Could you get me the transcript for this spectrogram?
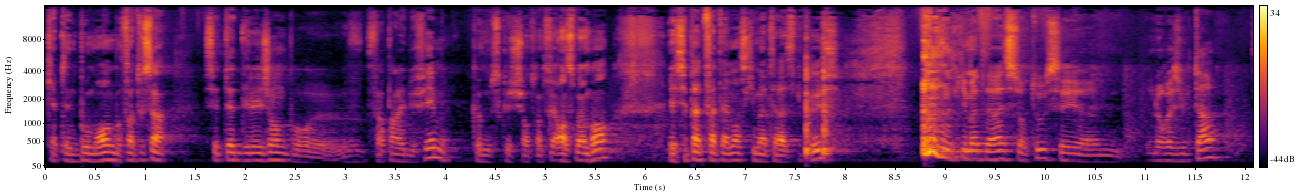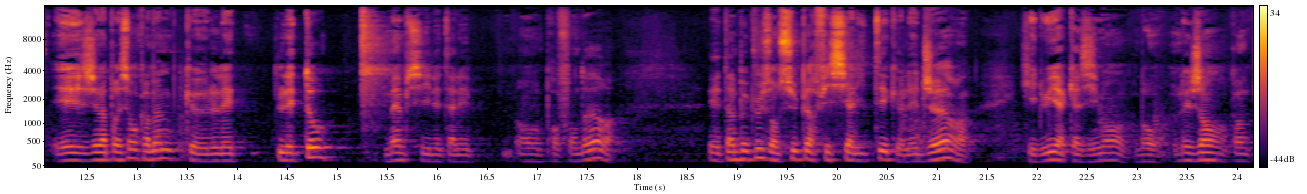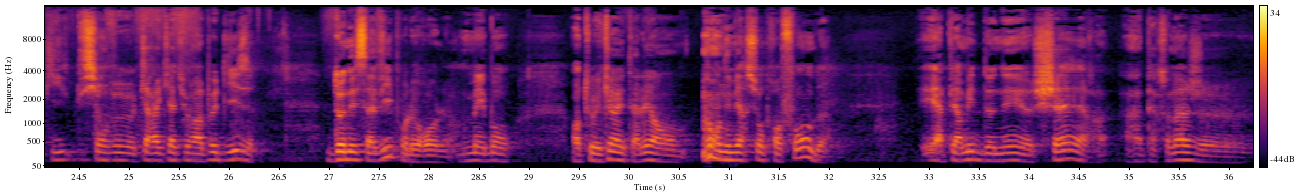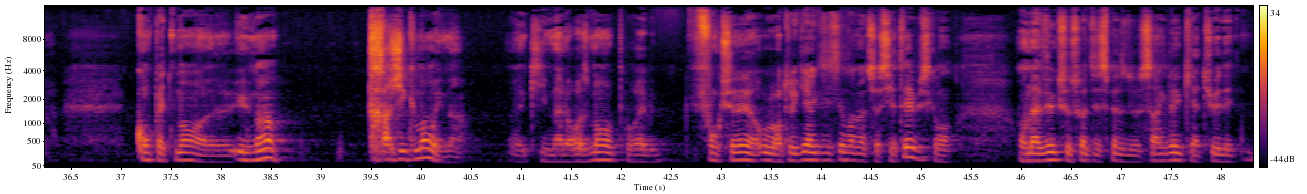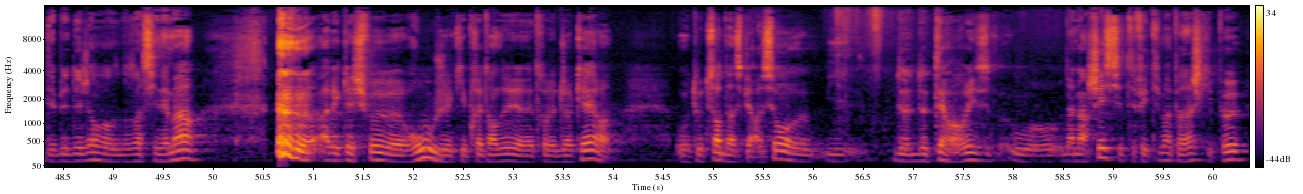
Captain Boomerang. Enfin, tout ça, c'est peut-être des légendes pour euh, faire parler du film, comme ce que je suis en train de faire en ce moment. Et c'est pas fatalement ce qui m'intéresse le plus. ce qui m'intéresse surtout, c'est le résultat. Et j'ai l'impression quand même que les taux, même s'il est allé en profondeur, est un peu plus en superficialité que Ledger qui lui a quasiment, bon, les gens, quand, qui, si on veut caricaturer un peu, disent donner sa vie pour le rôle. Mais bon, en tous les cas, est allé en, immersion profonde et a permis de donner chair à un personnage euh, complètement euh, humain, tragiquement humain, euh, qui malheureusement pourrait fonctionner, ou en les cas exister dans notre société, puisqu'on on a vu que ce soit cette espèce de cinglé qui a tué des, des, gens dans, un cinéma, avec les cheveux euh, rouges qui prétendait être le Joker, ou toutes sortes d'inspirations euh, de, terrorisme ou d'anarchisme, c'est effectivement un personnage qui peut,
